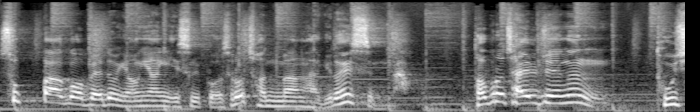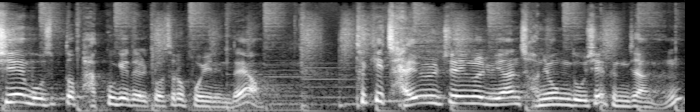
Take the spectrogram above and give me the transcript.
숙박업에도 영향이 있을 것으로 전망하기도 했습니다. 더불어 자율주행은 도시의 모습도 바꾸게 될 것으로 보이는데요. 특히 자율주행을 위한 전용 도시의 등장은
